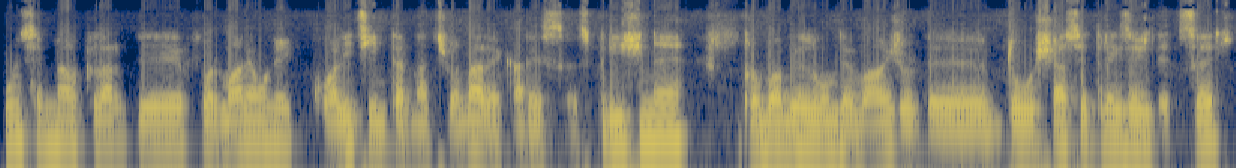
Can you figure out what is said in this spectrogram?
un semnal clar de formarea unei coaliții internaționale care să sprijine probabil undeva în jur de 26-30 de țări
